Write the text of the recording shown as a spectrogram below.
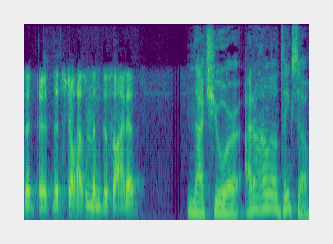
that uh, that still hasn't been decided? Not sure. I don't. I don't think so.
